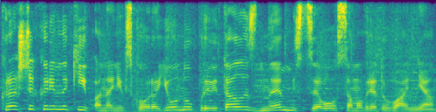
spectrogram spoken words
Кращих керівників Ананівського району привітали з Днем місцевого самоврядування.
